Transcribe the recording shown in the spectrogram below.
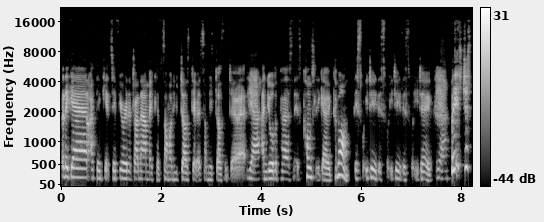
But again, I think it's if you're in a dynamic of someone who does do it, someone who doesn't do it, Yeah. and you're the person that's constantly going, come on, this is what you do, this is what you do, this is what you do. Yeah. But it's just,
